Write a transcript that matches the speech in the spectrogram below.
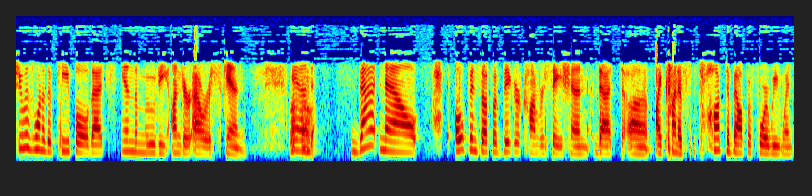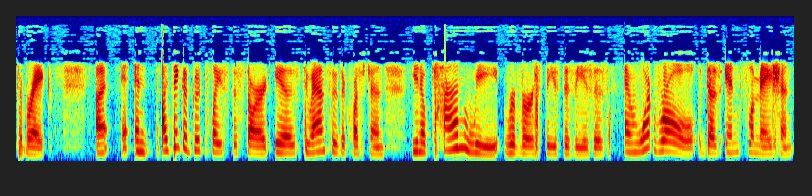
she was one of the people that's in the movie Under Our Skin. And that now opens up a bigger conversation that uh, I kind of talked about before we went to break. Uh, and I think a good place to start is to answer the question, you know, can we reverse these diseases and what role does inflammation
